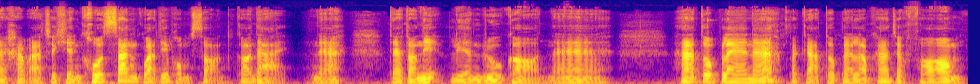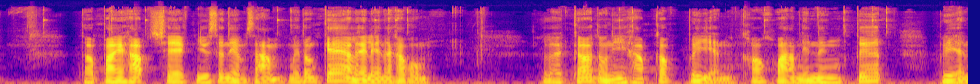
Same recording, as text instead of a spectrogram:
นะครับอาจจะเขียนโค้ดสั้นกว่าที่ผมสอนก็ได้นะแต่ตอนนี้เรียนรู้ก่อนนะหาตัวแปรนะ ประกาศตัวแปรรับค่าจากฟอร์ม ต่อไปครับเช็ค username ซ้ำไม่ต้องแก้อะไรเลยนะครับผม แล้วก็ตรงนี้ครับก็เปลี่ยนข้อความนิดนึงตืดเปลี่ยน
